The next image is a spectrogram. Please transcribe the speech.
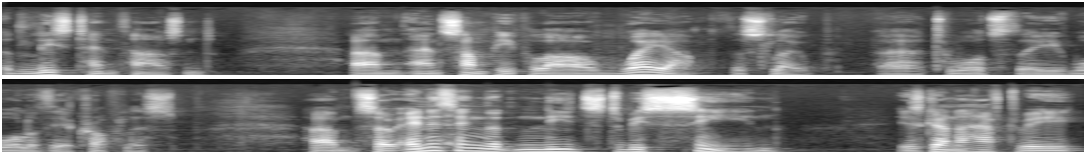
at least 10,000 um, and some people are way up the slope uh, towards the wall of the Acropolis. Um, so anything that needs to be seen is going to have to be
